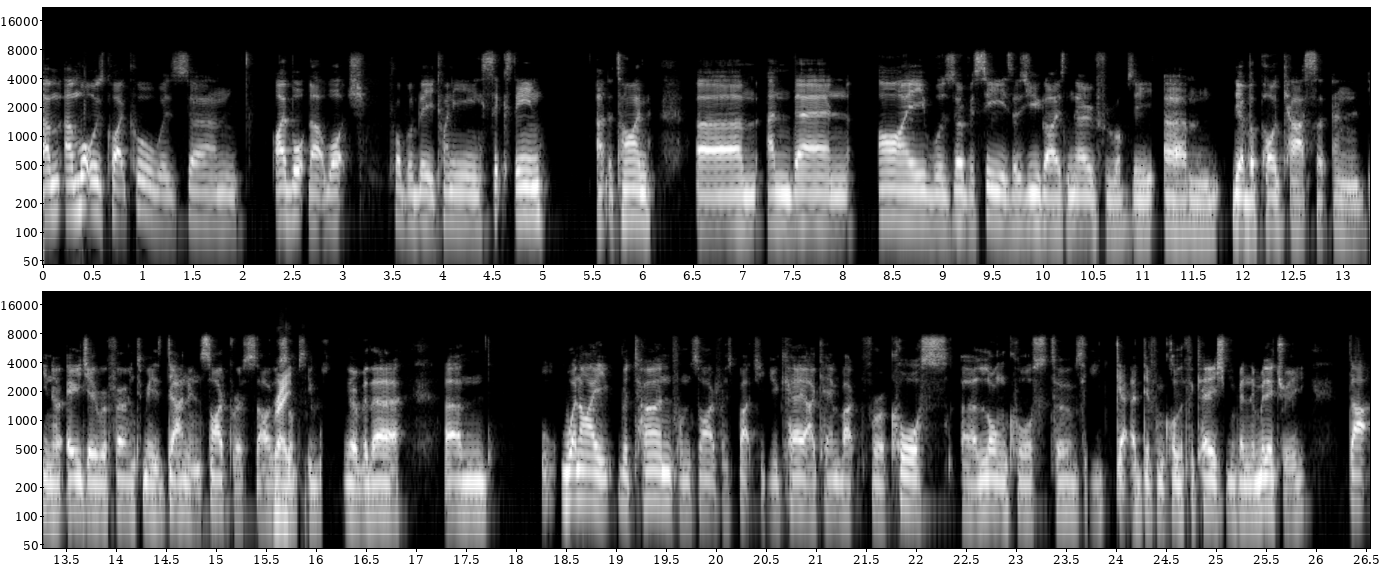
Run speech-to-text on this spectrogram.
Um, and what was quite cool was um, I bought that watch probably 2016 at the time, um, and then I was overseas, as you guys know, through obviously um, the other podcasts, and you know AJ referring to me as Dan in Cyprus. So I was Right. obviously working over there. Um, when I returned from Cyprus back to the UK, I came back for a course, a long course to obviously get a different qualification within the military. That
